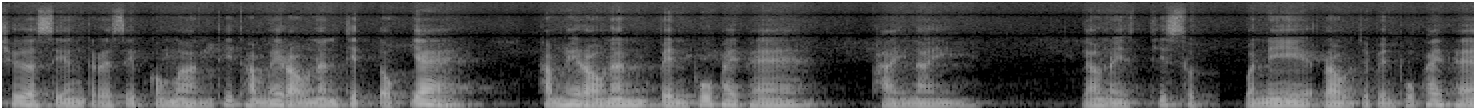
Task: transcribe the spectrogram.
เชื่อเสียงกระซิบของมันที่ทำให้เรานั้นจิตตกแย่ทำให้เรานั้นเป็นผู้พ่ายแพ้ภายใน แล้วในที่สุดวันนี้เราจะเป็นผู้พ่ายแพ้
